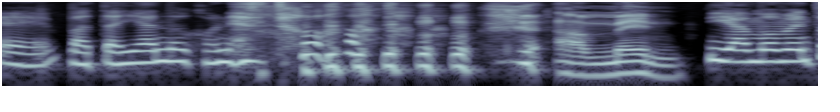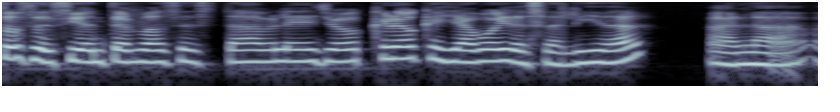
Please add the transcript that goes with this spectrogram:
eh, batallando con esto. Amén. Y a momentos se siente más estable. Yo creo que ya voy de salida a la,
